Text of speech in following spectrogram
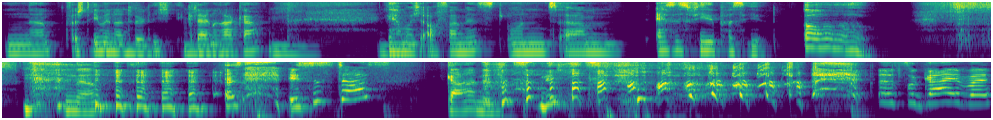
Na, verstehen wir natürlich, ihr kleinen Racker. Wir haben euch auch vermisst und ähm, es ist viel passiert. Oh. Na? Es, ist es das? Gar nichts. Nichts. So geil, weil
